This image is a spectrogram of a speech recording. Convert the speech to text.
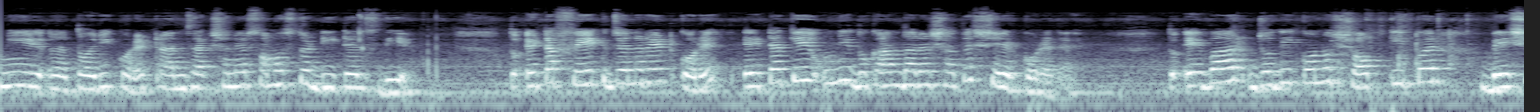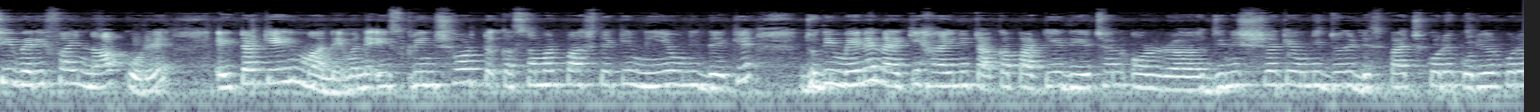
উনি তৈরি করে ট্রানজ্যাকশনের সমস্ত ডিটেলস দিয়ে। তো এটা ফেক জেনারেট করে এটাকে উনি দোকানদারের সাথে শেয়ার করে দেয়। তো এবার যদি কোনো শপকিপার বেশি ভেরিফাই না করে এইটাকেই মানে মানে এই স্ক্রিনশট কাস্টমার পাশ থেকে নিয়ে উনি দেখে যদি মেনে নেয় কি হ্যাঁ ইনি টাকা পাঠিয়ে দিয়েছেন ওর জিনিসটাকে উনি যদি ডিসপ্যাচ করে কোরিয়ার করে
